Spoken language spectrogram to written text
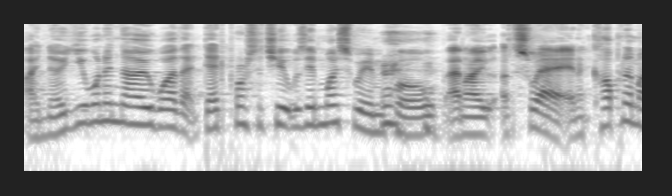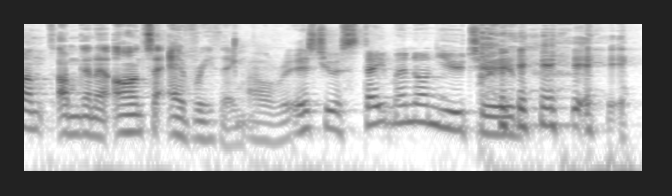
I know you want to know why that dead prostitute was in my swimming pool, and I, I swear, in a couple of months, I'm going to answer everything. I'll issue a statement on YouTube.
